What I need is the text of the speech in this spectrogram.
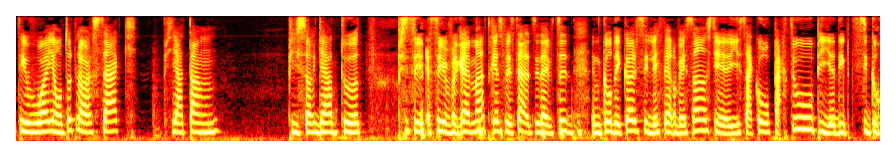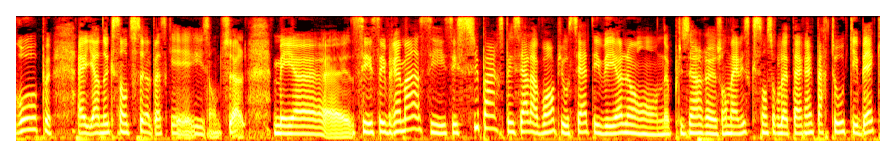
tes vois, ils ont tous leurs sacs, puis ils attendent puis ils se regardent toutes. Puis c'est, vraiment très spécial. Tu sais, d'habitude, une cour d'école, c'est l'effervescence. Ça court partout. Puis il y a des petits groupes. Euh, Il y en a qui sont tout seuls parce qu'ils sont tout seuls. Mais euh, c'est, vraiment, c'est, super spécial à voir. Puis aussi à TVA, là, on a plusieurs euh, journalistes qui sont sur le terrain partout au Québec.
